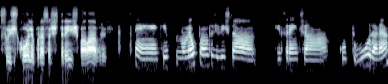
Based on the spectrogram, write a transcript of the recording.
sua escolha por essas três palavras? Sim, que no meu ponto de vista referente à cultura, né,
